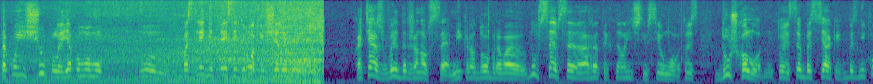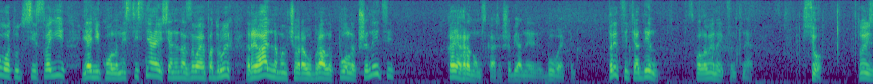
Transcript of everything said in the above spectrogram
такої щуплої, я, по-моєму, ну, останні 10 років ще не було. Хоча ж видержано все, мікродобрива, ну все, все, агротехнологічні всі умови. Тобто душ холодний. Тобто це без всяких, без нікого, тут всі свої. Я ніколи не стісняюсь, я не називаю по-других. Реально ми вчора убрали поле пшениці. Хай агроном скаже, щоб я не був этим. 31 з половиною центнер. Все. Тобто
